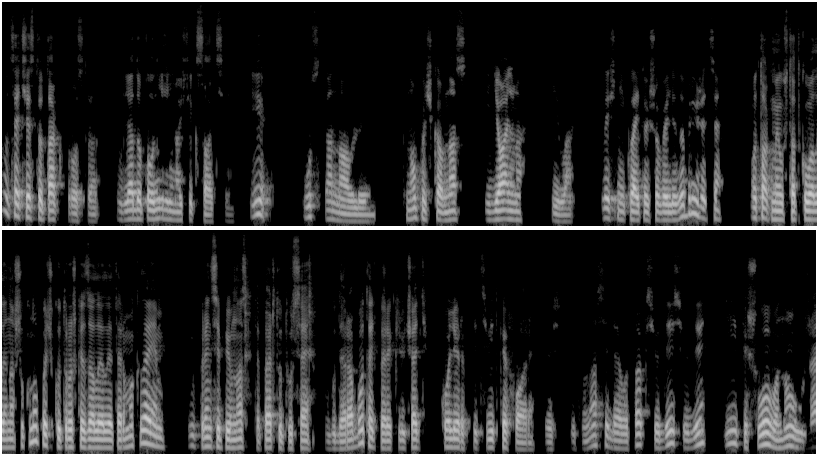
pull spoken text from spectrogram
Ну, це чисто так просто для доповнительної фіксації. І устанавлюємо. Кнопочка в нас ідеально сіла. Лишній клей той, що виліз, обріжеться. Отак ми устаткували нашу кнопочку, трошки залили термоклеєм. І, в принципі, в нас тепер тут усе буде працювати, переключати колір підсвітки фари. Тобто тут у нас іде отак, сюди, сюди. І пішло воно вже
